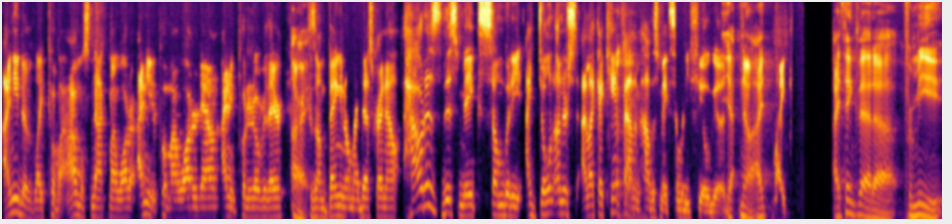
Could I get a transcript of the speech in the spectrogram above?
I need to like put my I almost knocked my water. I need to put my water down. I need to put it over there. All right. Because I'm banging on my desk right now. How does this make somebody I don't understand I like I can't okay. fathom how this makes somebody feel good. Yeah, no, I like I think that uh for me,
